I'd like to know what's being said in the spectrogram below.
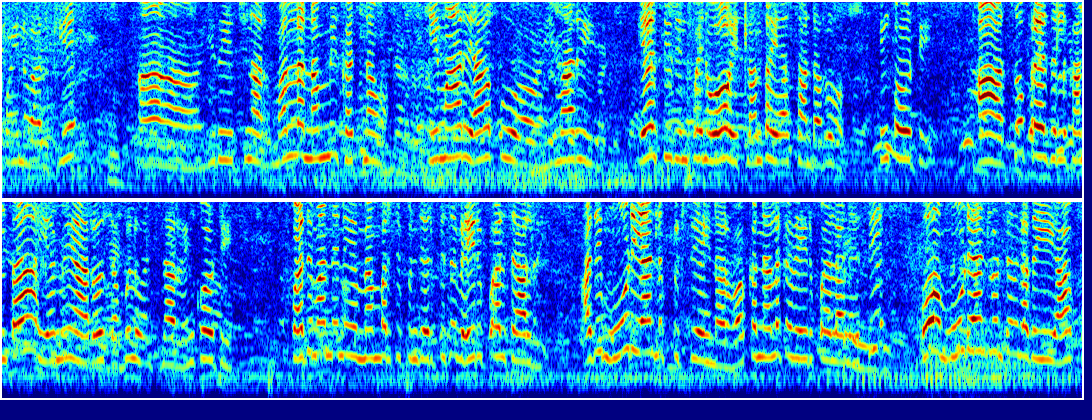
పోయిన వాళ్ళకి ఆ, ఇది ఇచ్చినారు. మళ్ళీ నమ్మి కట్టినాము. ఈ మారి యాప్ ఈ మారి వేసి దీనిపైన ఓ ఇట్లంతా వేస్తా అంటారు ఇంకొకటి ఆ సూపర్వైజర్లకంతా ఏమి ఆ రోజు డబ్బులు వంచినారు. ఇంకోటి పది మందిని మెంబర్షిప్ని జరిపిస్తే వెయ్యి రూపాయలు శాలరీ. అది మూడు ఏండ్లకు ఫిక్స్ అయినారు. ఒక నెలకు వెయ్యి రూపాయలు అనేసి ఓ మూడేండ్లు ఉంటుంది కదా ఈ యాప్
